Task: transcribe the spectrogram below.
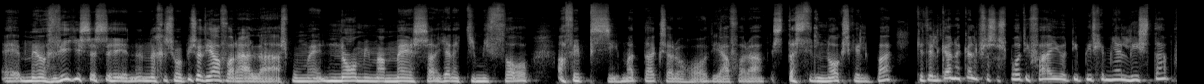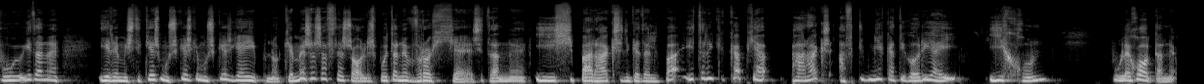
ε, με οδήγησε σε, να χρησιμοποιήσω διάφορα άλλα ας πούμε νόμιμα μέσα για να κοιμηθώ, αφεψίματα, ξέρω εγώ, διάφορα στα στυλνόξ κλπ. Και τελικά ανακάλυψα στο Spotify ότι υπήρχε μια λίστα που ήταν ηρεμιστικές μουσικές και μουσικές για ύπνο. Και μέσα σε αυτές όλες που ήταν βροχές, ήταν ήχοι παράξενοι κτλ. Ήταν και κάποια παράξενη, αυτή μια κατηγορία ήχων που λεγόταν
